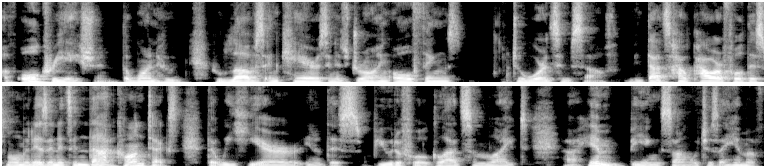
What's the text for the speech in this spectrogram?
of all creation, the one who, who loves and cares and is drawing all things towards himself. I mean, that's how powerful this moment is. And it's in that context that we hear, you know, this beautiful, gladsome light uh, hymn being sung, which is a hymn of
